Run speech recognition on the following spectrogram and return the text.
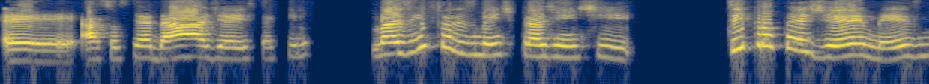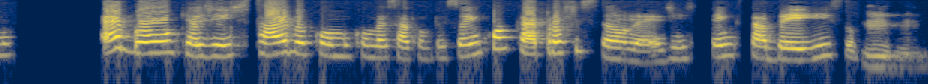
é, a sociedade é isso, aquilo. Mas infelizmente para a gente se proteger mesmo, é bom que a gente saiba como conversar com a pessoa em qualquer profissão, né? A gente tem que saber isso. Uhum.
